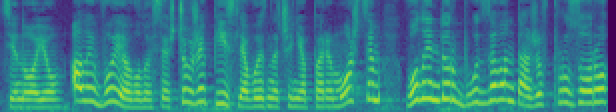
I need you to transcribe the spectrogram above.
ціною. Але виявилося, що вже після визначення переможцем Волинь Дорбут завантажив прозоро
